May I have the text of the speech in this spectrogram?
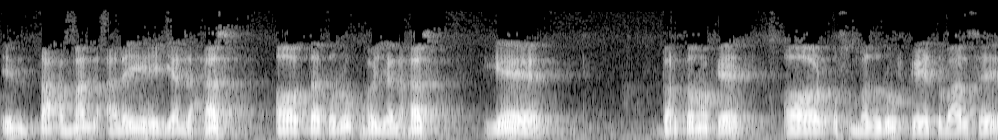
ان تحمل علیہ یل ہس اور تترک ہو یل ہس یہ برتنوں کے اور اس مضروف کے اعتبار سے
